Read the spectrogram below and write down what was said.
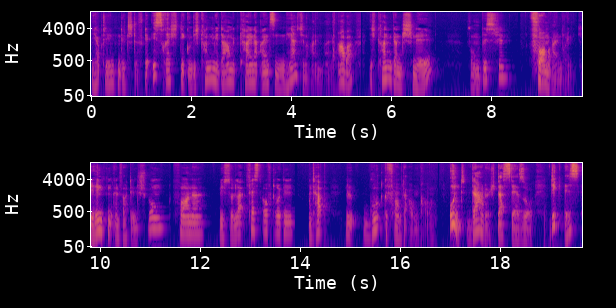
Ihr habt hier hinten den Stift. Der ist recht dick und ich kann mir damit keine einzelnen Härchen reinmalen. Aber ich kann ganz schnell so ein bisschen Form reinbringen. Hier hinten einfach den Schwung, vorne nicht so fest aufdrücken und habe eine gut geformte Augenbraue. Und dadurch, dass der so dick ist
